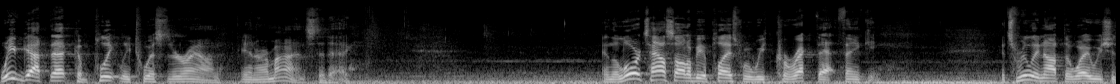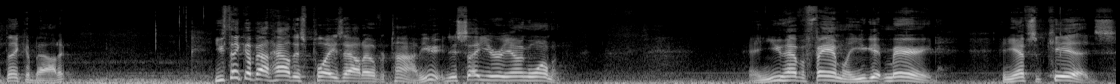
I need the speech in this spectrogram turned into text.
We've got that completely twisted around in our minds today. And the Lord's house ought to be a place where we correct that thinking. It's really not the way we should think about it. You think about how this plays out over time. You just say you're a young woman and you have a family, you get married, and you have some kids,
